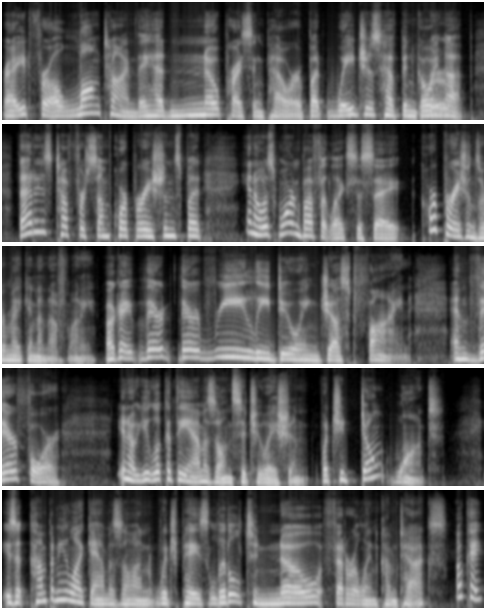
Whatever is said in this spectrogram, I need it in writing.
right? For a long time, they had no pricing power, but wages have been going sure. up. That is tough for some corporations, but you know, as Warren Buffett likes to say, corporations are making enough money. Okay, they're they're really doing just fine, and therefore you know, you look at the Amazon situation. What you don't want is a company like Amazon which pays little to no federal income tax. Okay,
